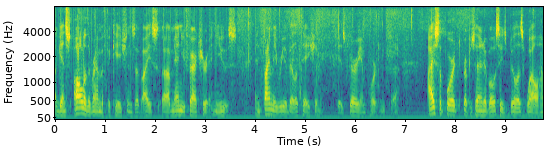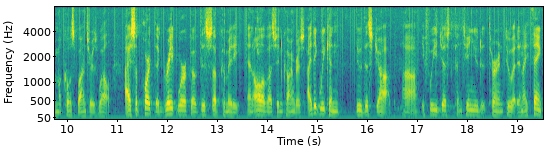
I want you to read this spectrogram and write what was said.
against all of the ramifications of ICE uh, manufacture and use. And finally, rehabilitation is very important. Uh, I support Representative Ose's bill as well. I'm a co-sponsor as well. I support the great work of this subcommittee and all of us in Congress. I think we can do this job uh, if we just continue to turn to it. And I thank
